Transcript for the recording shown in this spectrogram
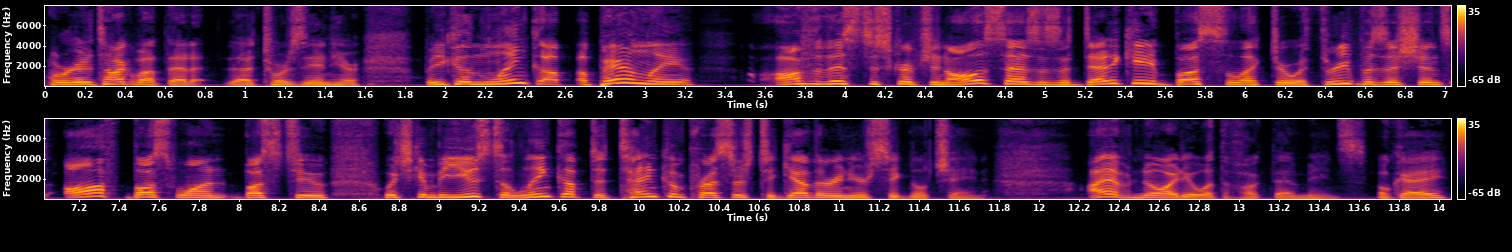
We're going to talk about that towards the end here. But you can link up. Apparently, off of this description, all it says is a dedicated bus selector with three positions off bus one, bus two, which can be used to link up to 10 compressors together in your signal chain. I have no idea what the fuck that means, okay?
